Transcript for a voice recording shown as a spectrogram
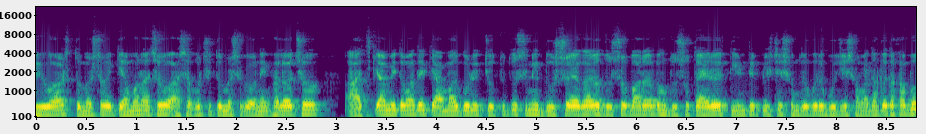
ভিউয়ার্স তোমরা সবাই কেমন আছো? আশা করছি তোমরা সবাই অনেক ভালো আছো। আজকে আমি তোমাদেরকে আমার গণিত চতুর্থ শ্রেণির দুশো এগারো, দুশো বারো এবং দুশো তেরো তিনটে পৃষ্ঠে সুন্দর করে বুঝিয়ে সমাধান করে দেখাবো।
